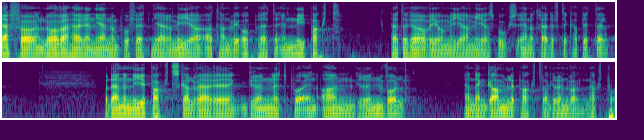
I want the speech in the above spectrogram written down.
derfor lover Herren gjennom profeten Jeremia at han vil opprette en ny pakt. Dette hører vi om i Jeremias boks 31. kapittel. Og denne nye pakt skal være grunnet på en annen grunnvoll enn den gamle pakt var grunnlagt på.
